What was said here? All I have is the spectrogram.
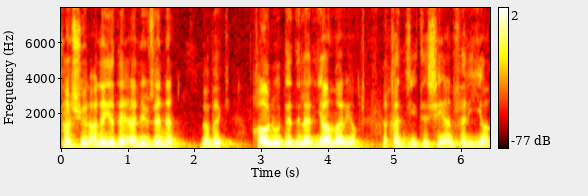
taşıyor ale yede eli üzerine. Bebek kalu dediler ya Meryem lekad ci'te şey'en feriyya.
